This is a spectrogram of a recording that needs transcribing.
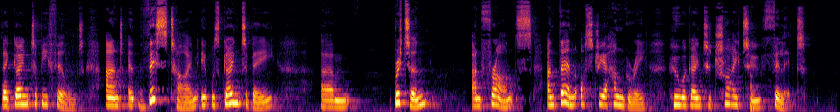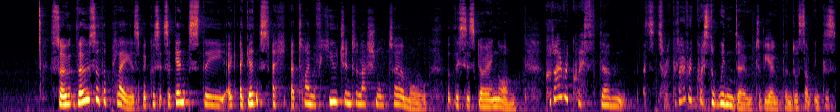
They're going to be filled. And at this time, it was going to be um, Britain and France and then Austria Hungary who were going to try to fill it. So those are the players because it's against the against a, a time of huge international turmoil that this is going on. Could I request um, sorry, could I request a window to be opened or something because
